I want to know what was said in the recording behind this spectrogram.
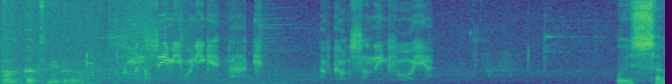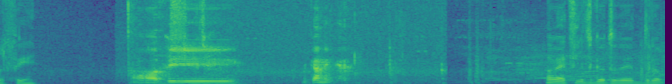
Don't touch me, bro. Come and see me when you get back. I've got something for you. Who is Selfie? Uh, the mechanic. Alright, let's go to the drop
